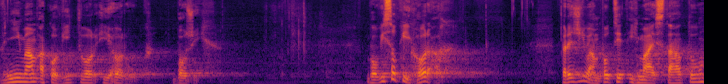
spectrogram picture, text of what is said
vnímam ako výtvor jeho rúk, Božích. Vo vysokých horách prežívam pocit ich majestátu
